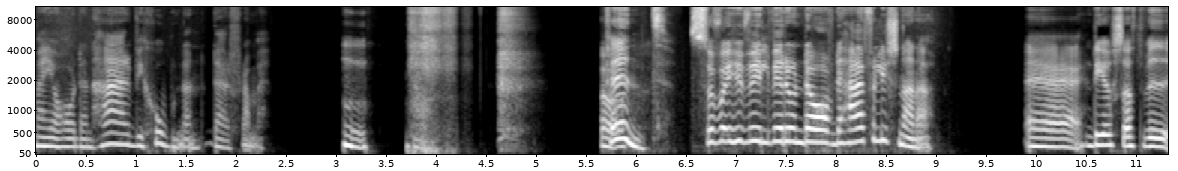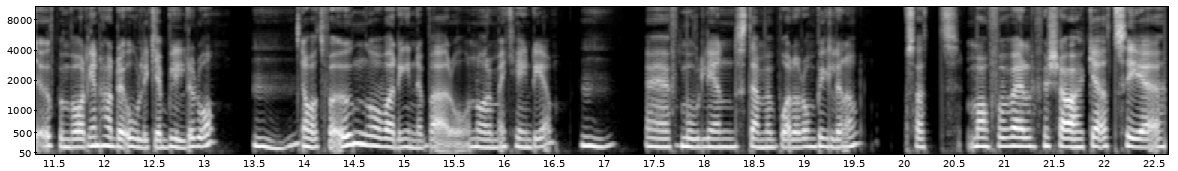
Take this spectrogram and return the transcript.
Men jag har den här visionen där framme. Mm. Ja. Fint! Så hur vill vi runda av det här för lyssnarna? Eh, dels att vi uppenbarligen hade olika bilder då Mm. av att vara ung och vad det innebär och normer kring det. Mm. Eh, förmodligen stämmer båda de bilderna. Så att man får väl försöka att se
